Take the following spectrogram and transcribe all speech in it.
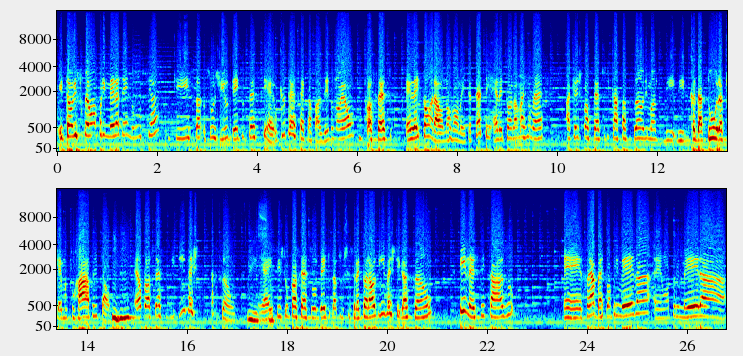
Então isso foi uma primeira denúncia que surgiu dentro do TSE. O que o TSE está fazendo não é um processo eleitoral normalmente, até tem eleitoral, mas não é aqueles processos de cassação, de, de, de, candidatura, que é muito rápido e tal. Uhum. É um processo de investigação. Isso. É, existe um processo dentro da Justiça Eleitoral de investigação e, nesse caso, é, foi aberta uma primeira, é, uma primeira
